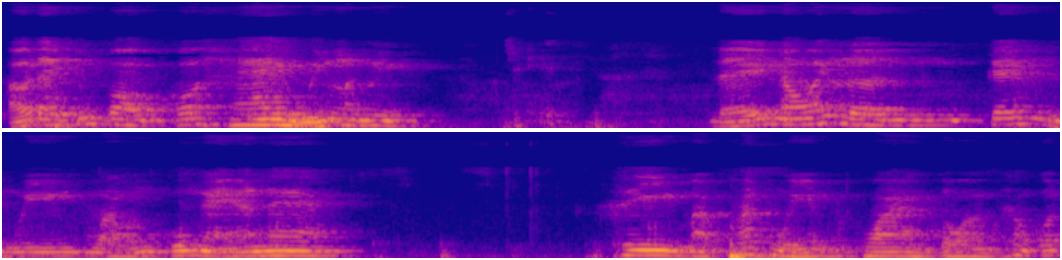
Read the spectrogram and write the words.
ở đây chúng con có hai nguyện lăng nghiêm để nói lên cái nguyện vọng của ngài Anna khi mà phát nguyện hoàn toàn không có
